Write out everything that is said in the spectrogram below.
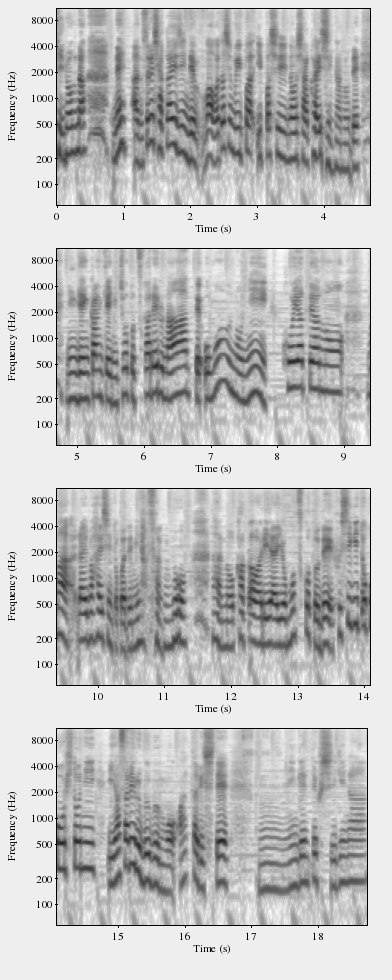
いろんな、ね、あの、それ社会人で、まあ私も一発一発の社会人なので、人間関係にちょっと疲れるなーって思うのに、こうやってあの、まあ、ライブ配信とかで皆さんの、あの、関わり合いを持つことで、不思議とこう人に癒される部分もあったりして、うん、人間って不思議な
